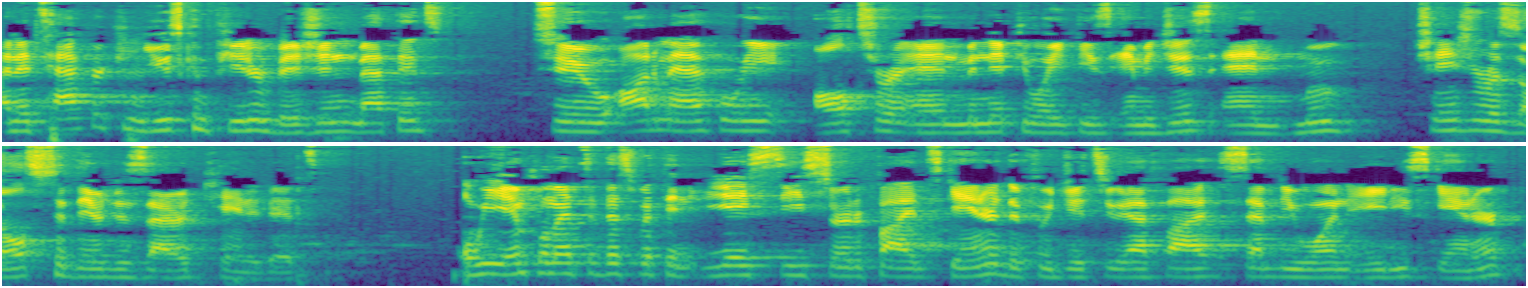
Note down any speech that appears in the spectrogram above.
an attacker can use computer vision methods to automatically alter and manipulate these images and move, change the results to their desired candidates. We implemented this with an EAC certified scanner, the Fujitsu FI7180 scanner.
